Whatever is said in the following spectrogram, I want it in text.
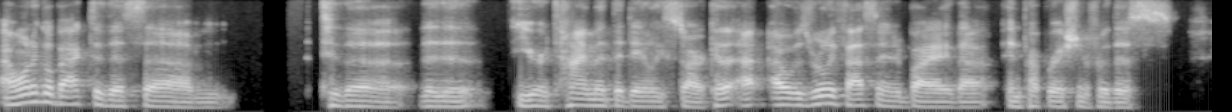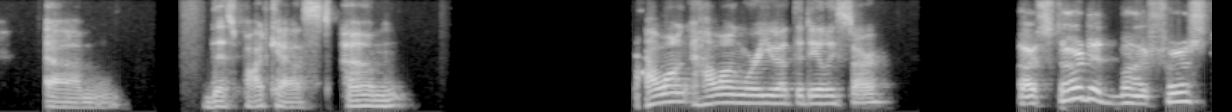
I want to go back to this um, to the the your time at the Daily Star because I, I, was really fascinated by that in preparation for this um, this podcast. Um, how long how long were you at the Daily Star? I started my first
